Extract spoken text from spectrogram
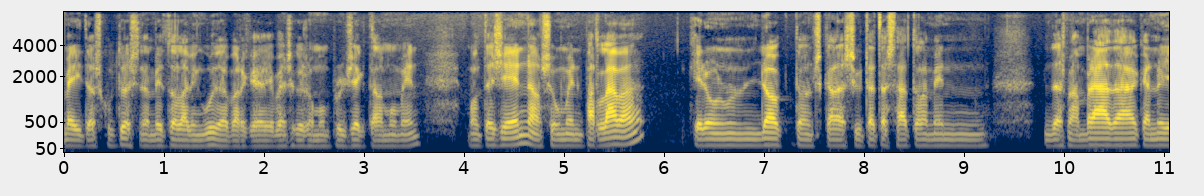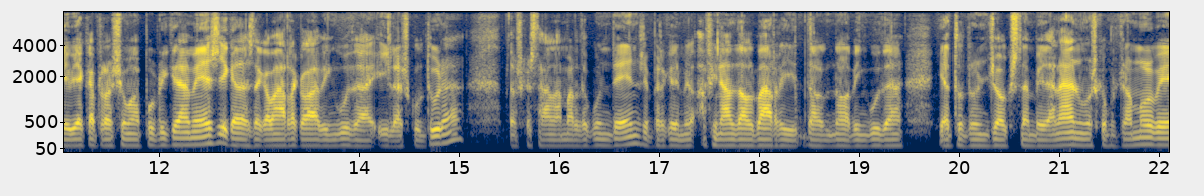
mèrit d'escultura, sinó també tota l'avinguda, perquè penso que és un projecte al moment, molta gent al seu moment parlava que era un lloc doncs, que la ciutat estava totalment desmembrada, que no hi havia cap relació amb el públic i més, i que des que van arreglar l'avinguda i l'escultura, doncs que estaven a la mar de contents, i perquè al final del barri, de, l'avinguda, hi ha tots uns jocs també de nanos que funcionen molt bé,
